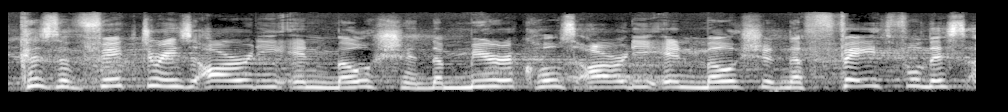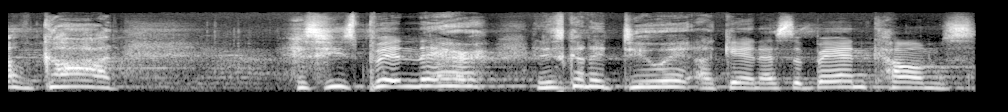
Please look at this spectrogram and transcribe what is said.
because the victory is already in motion. The miracle's already in motion. The faithfulness of God as He's been there and He's going to do it again. As the band comes,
